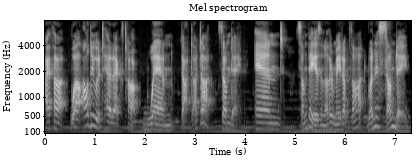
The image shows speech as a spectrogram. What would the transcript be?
I thought, well, I'll do a TEDx talk when dot dot dot someday. And someday is another made up thought. When is someday?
